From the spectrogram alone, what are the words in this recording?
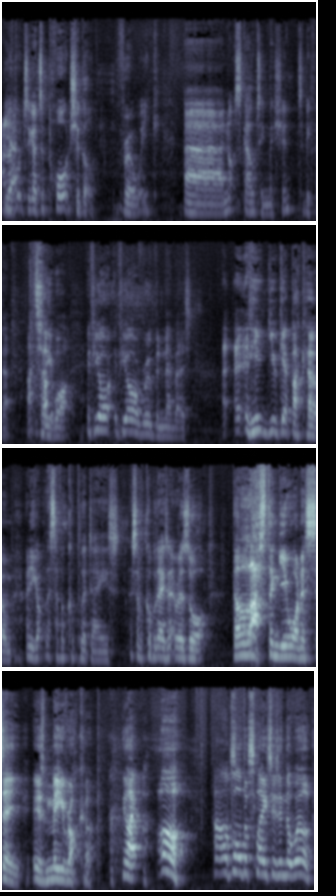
and I've Yeah. booked to go to Portugal for a week. Uh, not scouting mission, to be fair. I tell you what, if you're if you're Ruben Neves, uh, and you, you get back home and you go, let's have a couple of days, let's have a couple of days at a resort. The last thing you want to see is me rock up. You're like, oh, out of all the places in the world,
